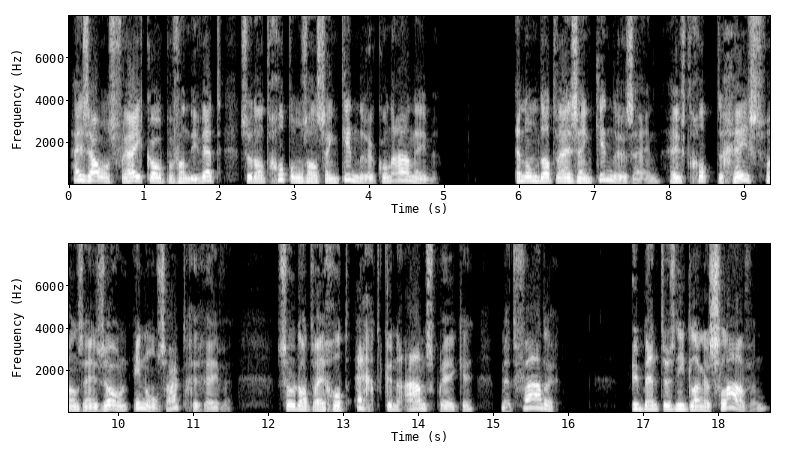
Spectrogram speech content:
Hij zou ons vrijkopen van die wet, zodat God ons als zijn kinderen kon aannemen. En omdat wij zijn kinderen zijn, heeft God de geest van zijn zoon in ons hart gegeven, zodat wij God echt kunnen aanspreken met Vader. U bent dus niet langer slaven,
